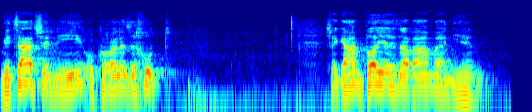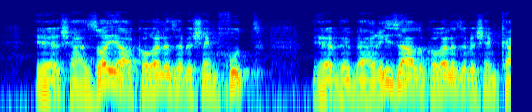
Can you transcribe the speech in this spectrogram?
מצד שני, הוא קורא לזה חוט. שגם פה יש דבר מעניין, שהזויר קורא לזה בשם חוט, ובאריזל הוא קורא לזה בשם קו.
